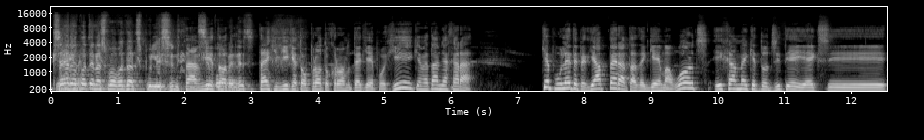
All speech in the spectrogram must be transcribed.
Ξέρω πότε να σου πω πότε θα τις πουλήσουν. Θα βγει τότε. Θα έχει βγει και το πρώτο χρόνο τέτοια εποχή και μετά μια χαρά. Και που λέτε παιδιά, πέρα από τα The Game Awards, είχαμε και το GTA 6.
